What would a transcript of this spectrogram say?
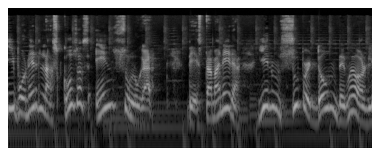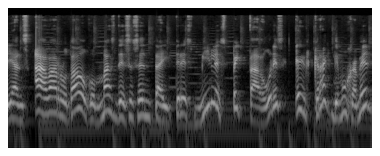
y poner las cosas en su lugar. De esta manera, y en un Superdome de Nueva Orleans abarrotado con más de 63 mil espectadores, el crack de Mohamed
